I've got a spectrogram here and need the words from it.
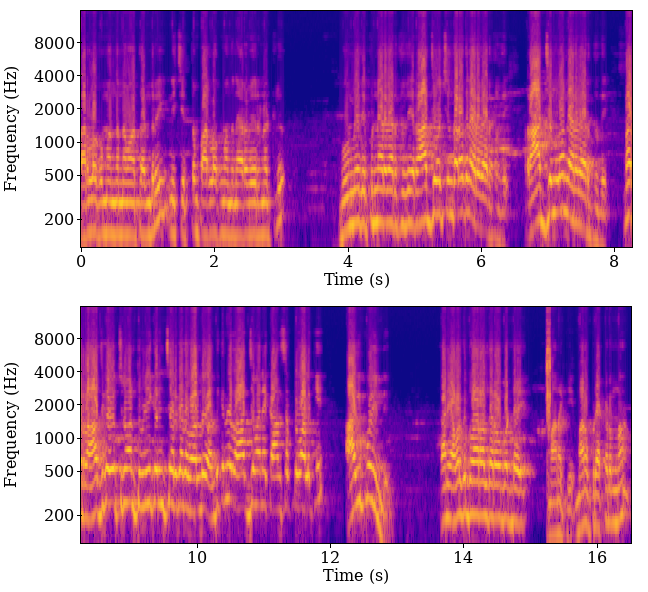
పరలోకమందున్న మా తండ్రి నీ చిత్తం పరలోక మందు నెరవేరినట్లు. భూమి మీద ఎప్పుడు నెరవేరుతుంది? రాజ్యం వచ్చిన తర్వాత నెరవేరుతుంది. రాజ్యంలో నెరవేరుతుంది. మరి రాజుగా వచ్చిన వాళ్ళు తృణీకరించారు కదా వాళ్ళు. అందుకనే రాజ్యం అనే కాన్సెప్ట్ వాళ్ళకి ఆగిపోయింది. కానీ ఎవరికి ద్వారాలు తెరవబడ్డాయి? మనకి. మనం ఇప్పుడు ఎక్కడున్నాం?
